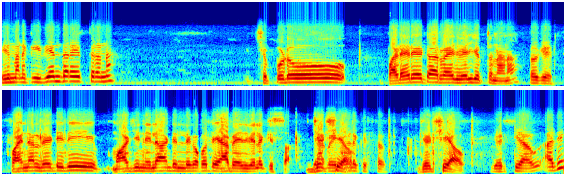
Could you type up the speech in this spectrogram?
ఇది మనకి ఇది ఎంత చెప్తారన్నా చెప్పుడు పడే రేటు అరవై ఐదు వేలు చెప్తున్నానా ఓకే. ఫైనల్ రేట్ ఇది మార్జిన్ ఇలాంటిది లేకపోతే యాభై ఐదు వేలకు ఇస్తా. జెర్సీ ఆవు. జెర్సీ ఆవు. జెర్సీ ఆవు. అది?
